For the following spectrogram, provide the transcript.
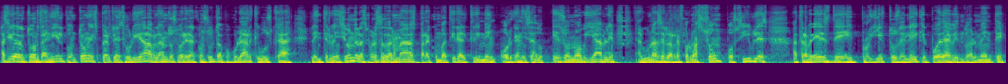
Ha sido el doctor Daniel Pontón, experto en seguridad, hablando sobre la consulta popular que busca la intervención de las Fuerzas Armadas para combatir al crimen organizado. Eso no viable. Algunas de las reformas son posibles a través de proyectos de ley que pueda eventualmente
